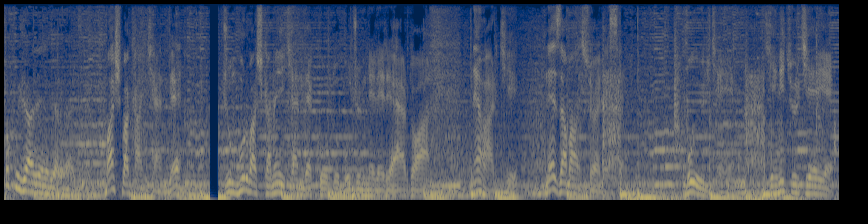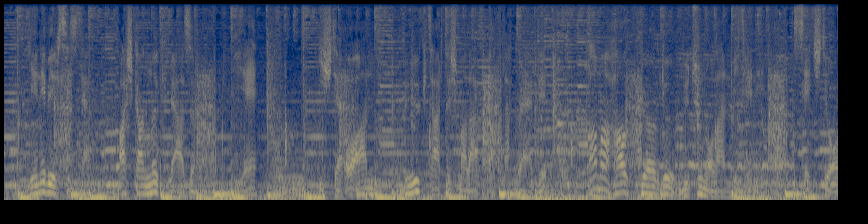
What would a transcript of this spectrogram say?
çok mücadeleler verdik. Başbakanken de, Cumhurbaşkanı iken de kurdu bu cümleleri Erdoğan. Ne var ki ne zaman söylese bu ülkeye, yeni Türkiye'ye yeni bir sistem, başkanlık lazım işte o an büyük tartışmalar patlak verdi. Ama halk gördü bütün olan biteni. Seçti onu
